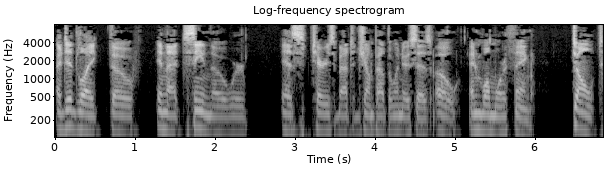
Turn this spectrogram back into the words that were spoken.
I did like though in that scene though where as Terry's about to jump out the window says, "Oh, and one more thing, don't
